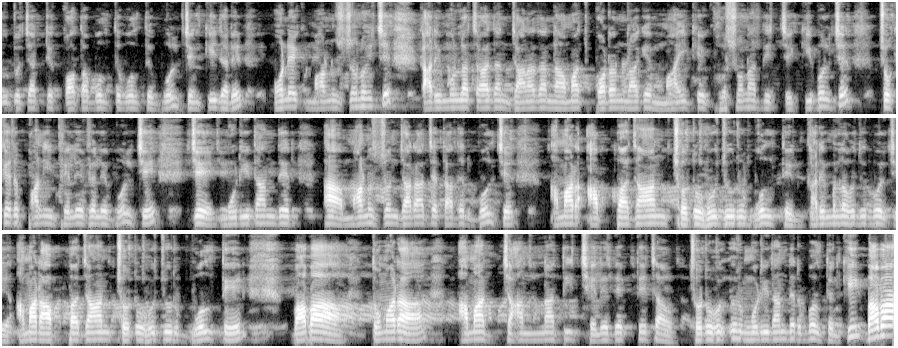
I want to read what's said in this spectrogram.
দুটো চারটে কথা বলতে বলতে বলছেন, কি জানেন অনেক মানুষজন হয়েছে, কারিমুল্লাহ চাচাজান জানাজার নামাজ পড়ানোর আগে মাইকে ঘোষণা দিচ্ছে, কি বলছে? চোখের পানি ফেলে ফেলে বলছে যে, মুরিদানদের মানুষজন যারা আছে তাদের বলছে, আমার আব্বাজান ছোট হুজুর বলতেন। কারিমুল্লাহ হুজুর বলছে, আমার আব্বাজান ছোট হুজুর বলতেন, বাবা তোমরা আমার জান্নাতি ছেলে দেখতে চাও। ছোট হুজুর মুরিদানদের বলতেন, কি? বাবা,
